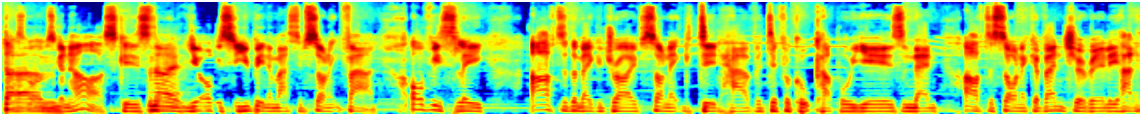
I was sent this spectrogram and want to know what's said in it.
That's um, what I was um, going to ask. Is no. you obviously you've been a massive Sonic fan. Obviously, after the Mega Drive, Sonic did have a difficult couple years, and then after Sonic Adventure, really had a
